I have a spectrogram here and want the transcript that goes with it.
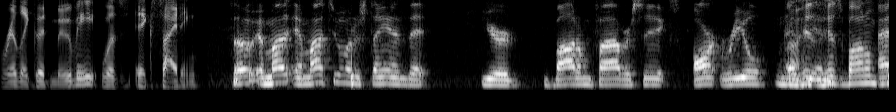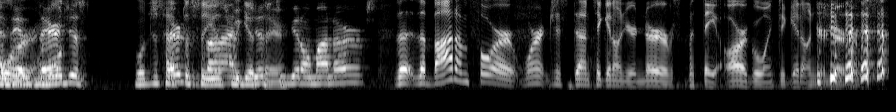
really good movie was exciting. So am I am I to understand that your bottom five or six aren't real? No, his, in- his bottom as four. in they're we'll, just we'll just they're have to see as we designed get just there. to get on my nerves. The the bottom four weren't just done to get on your nerves, but they are going to get on your nerves.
